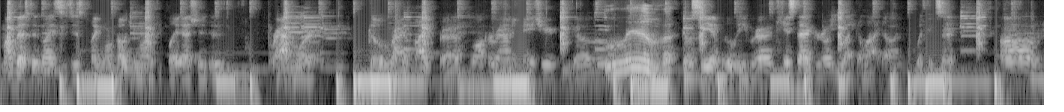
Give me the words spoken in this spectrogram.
My best advice is just play more Pokemon if you play that shit, dude. Rap more. Go ride a bike, bro. Walk around in nature. Go Live. go see a movie, bro. Kiss that girl you like a lot, dog, with consent. Um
